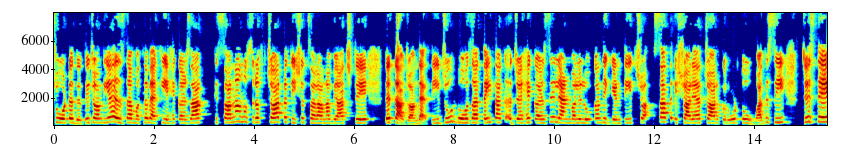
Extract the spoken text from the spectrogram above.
ਛੋਟ ਦਿੱਤੀ ਜਾਂਦੀ ਹੈ। ਇਸ ਦਾ ਮਤਲਬ ਹੈ ਕਿ ਇਹ ਕਰਜ਼ਾ ਕਿਸਾਨਾਂ ਨੂੰ ਸਿਰਫ 4% ਸਾਲਾਨਾ ਵਿਆਜ ਤੇ ਦਿੱਤਾ ਜਾਂਦਾ ਹੈ। 30 ਜੂਨ 2023 ਤੱਕ ਅਜਿਹੇ ਕਰਜ਼ੇ ਲੈਣ ਵਾਲੇ ਲੋਕਾਂ ਦੀ ਗਿਣਤੀ 7.4 ਕਰੋੜ ਤੋਂ ਵੱਧ ਸੀ, ਜਿਸ ਤੇ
